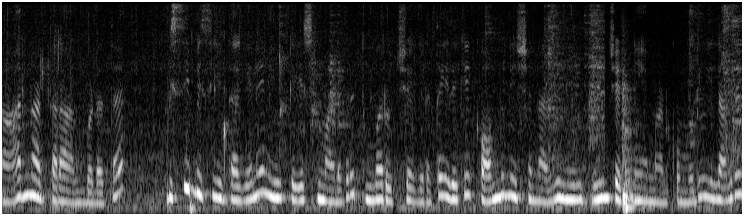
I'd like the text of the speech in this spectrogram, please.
ನಾರ್ನಾರ್ ನಾರ್ ಥರ ಆಗಿಬಿಡುತ್ತೆ. ಬಿಸಿ ಬಿಸಿ ಇದ್ದಾಗೇ ನೀವು ಟೇಸ್ಟ್ ಮಾಡಿದ್ರೆ ತುಂಬ ರುಚಿಯಾಗಿರುತ್ತೆ. ಇದಕ್ಕೆ ಕಾಂಬಿನೇಷನ್ ಆಗಿ ನೀವು ಗ್ರೀನ್ ಚಟ್ನಿ ಮಾಡ್ಕೊಬೋದು. ಇಲ್ಲಾಂದರೆ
